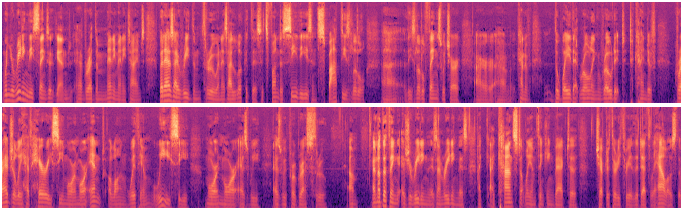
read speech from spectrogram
when you're reading these things again. I've read them many, many times, but as I read them through and as I look at this, it's fun to see these and spot these little uh, these little things which are are um, kind of the way that Rowling wrote it to kind of gradually have Harry see more and more, and along with him, we see more and more as we as we progress through. Um, another thing, as you're reading, as I'm reading this, I, I constantly am thinking back to chapter 33 of the Deathly Hallows, the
